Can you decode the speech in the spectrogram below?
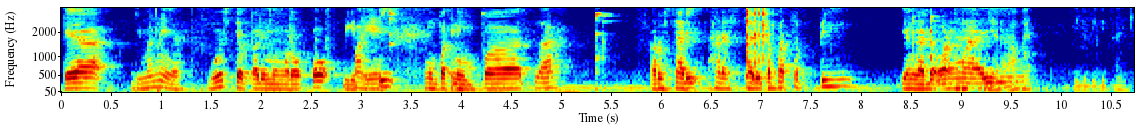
Kayak gimana ya? Gue setiap kali mau ngerokok Dikit pasti ngumpet-ngumpet lah. Harus cari harus cari tempat sepi yang nggak ada orang lain. Biar awet. Dikit-dikit aja.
